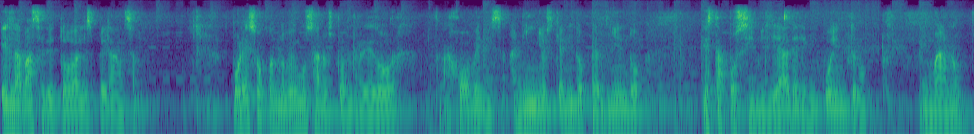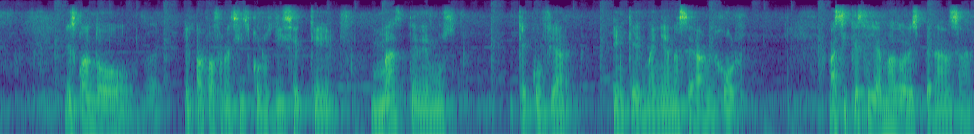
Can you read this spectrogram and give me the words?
es la base de toda la esperanza. Por eso cuando vemos a nuestro alrededor a jóvenes, a niños que han ido perdiendo esta posibilidad del encuentro humano, es cuando el Papa Francisco nos dice que más tenemos que confiar en que el mañana será mejor. Así que este llamado a la esperanza,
